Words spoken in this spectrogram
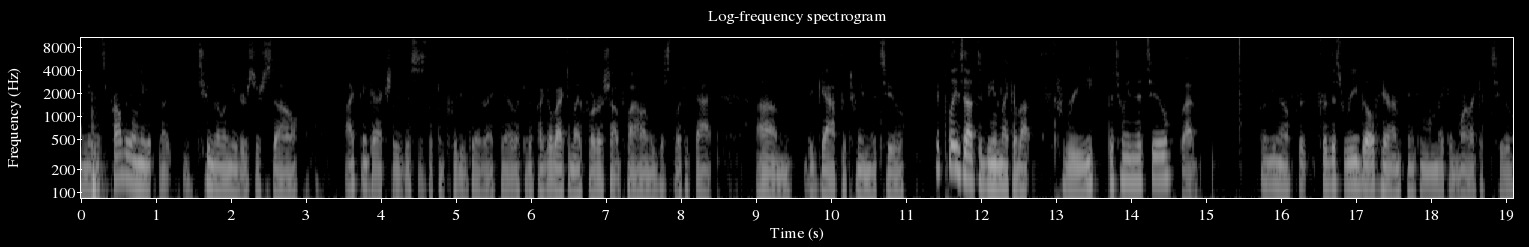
I mean it's probably only two millimeters or so. I think actually this is looking pretty good right there. Look at if I go back to my Photoshop file and we just look at that, um, the gap between the two, it plays out to being like about three between the two. But for you know for for this rebuild here, I'm thinking we'll make it more like a two.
